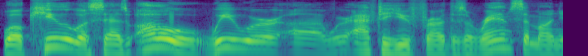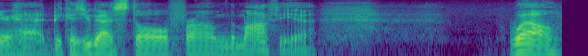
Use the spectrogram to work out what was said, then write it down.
Well, Killua says, "Oh, we were uh, we're after you for there's a ransom on your head because you guys stole from the mafia." Well,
